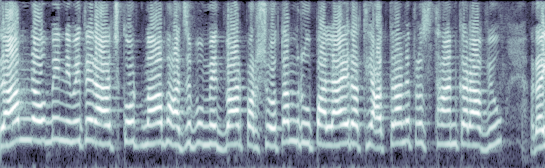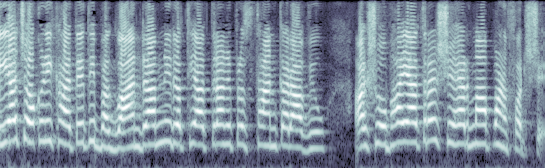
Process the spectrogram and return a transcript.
રામનવમી નિમિત્તે રાજકોટમાં ભાજપ ઉમેદવાર પરસોત્તમ રૂપાલાએ રથયાત્રાને પ્રસ્થાન કરાવ્યું. રૈયા ચોકડી ખાતેથી ભગવાન રામની રથયાત્રાને પ્રસ્થાન કરાવ્યું. આ શોભાયાત્રા શહેરમાં પણ ફરશે.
